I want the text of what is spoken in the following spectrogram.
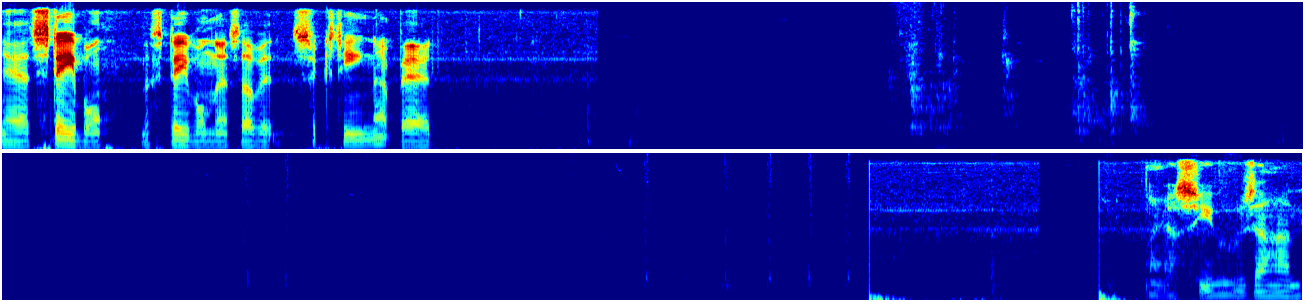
Yeah, it's stable. The stableness of it. 16, not bad. I who's on.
